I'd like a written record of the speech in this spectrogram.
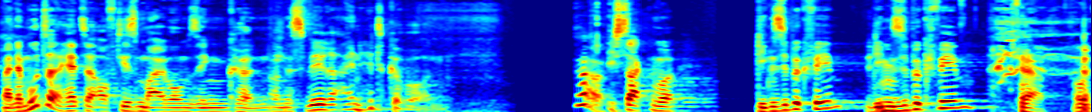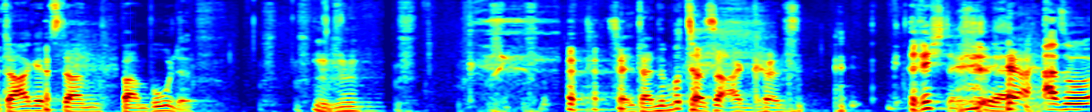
Meine Mutter hätte auf diesem Album singen können und es wäre ein Hit geworden. Ja. Ich sag nur, liegen Sie bequem? Liegen Sie bequem? ja. Und da gibt es dann Bambule. Mhm. Das hätte deine Mutter sagen können. Richtig. Ja. Also,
